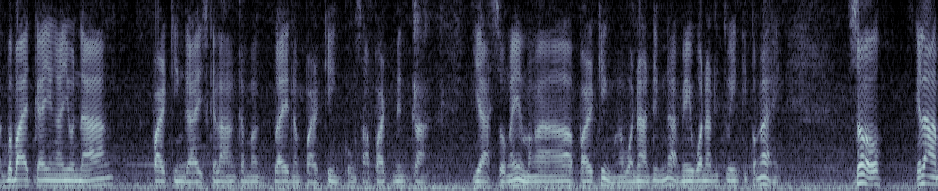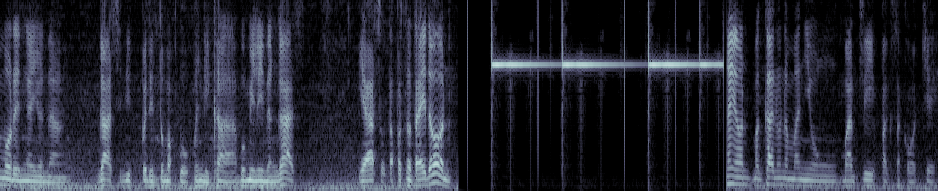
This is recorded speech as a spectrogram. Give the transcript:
magbabayad kayo ngayon ng parking guys. Kailangan ka magbayad ng parking kung sa apartment ka. Yeah, so ngayon mga parking, mga 100 na. May 120 pa nga eh. So, kailangan mo rin ngayon ng gas. Hindi pwedeng tumakbo kung hindi ka bumili ng gas. Yeah, so tapos na tayo doon. Ngayon, magkano naman yung monthly pag sa kotse?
